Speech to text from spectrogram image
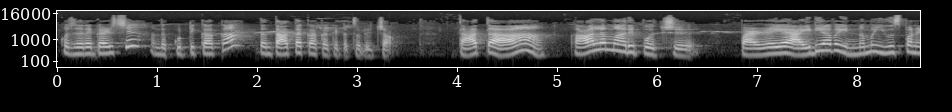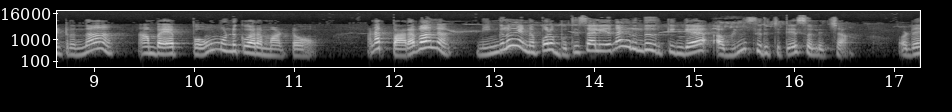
கொஞ்ச நேரம் கழித்து அந்த குட்டி காக்கா தன் தாத்தா காக்கா கிட்ட சொல்லிச்சான். தாத்தா காலம் மாறி போச்சு. பழைய ஐடியாவை இன்னமும் யூஸ் பண்ணிட்டு இருந்தா நம்ம எப்பவும் முன்னுக்கு வர மாட்டோம். ஆனால் பரவாயில்ல நீங்களும் என்னை போல புத்திசாலியாக தான் இருந்திருக்கீங்க அப்படின்னு சிரிச்சுட்டே சொல்லிச்சான். உடனே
